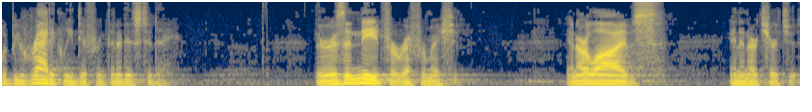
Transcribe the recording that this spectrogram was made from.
would be radically different than it is today. There is a need for reformation in our lives and in our churches.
